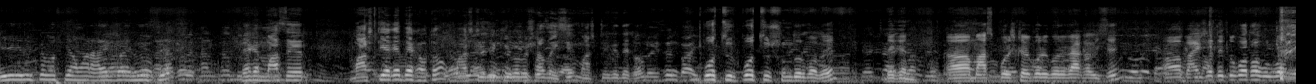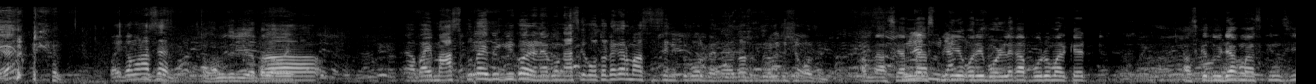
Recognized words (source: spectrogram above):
এইদিকে দেখতে পাচ্ছি আমার নিয়েছে। দেখেন মাছের মাছটি আগে দেখাও তো মাছটি যে কীভাবে সাজাইছে মাছটি আগে দেখাও। প্রচুর প্রচুর সুন্দরভাবে দেখেন মাছ পরিষ্কার করে করে রাখা হয়েছে। ভাইয়ের সাথে একটু কথা বলব হ্যাঁ? ভাই কেমন আছেন? আলহামদুলিল্লাহ ভাই। মাছ কোথায় বিক্রি করেন এবং আজকে কত টাকার মাছ দিচ্ছেন একটু বলবেন? দর্শকদের উদ্দেশ্যে বলবেন। আমরা মাছ বিক্রি করি বড়লেখা পৌর মার্কেট। আজকে দুই ডাক মাছ কিনছি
